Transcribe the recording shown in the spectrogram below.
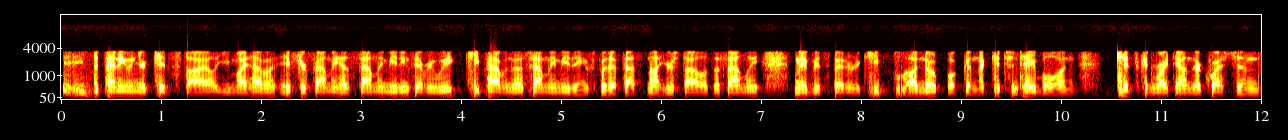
depending on your kid's style, you might have, a, if your family has family meetings every week, keep having those family meetings. But if that's not your style as a family, maybe it's better to keep a notebook on the kitchen table and kids can write down their questions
